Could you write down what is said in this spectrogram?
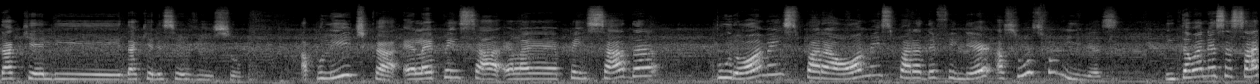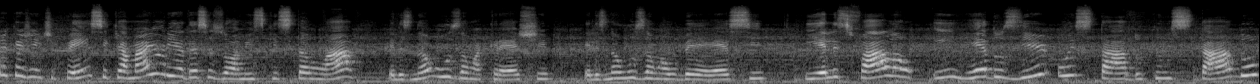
daquele, daquele serviço. A política, ela é, pensar, ela é pensada por homens, para homens, para defender as suas famílias. Então é necessário que a gente pense que a maioria desses homens que estão lá, eles não usam a creche, eles não usam a UBS, e eles falam em reduzir o Estado, que o Estado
